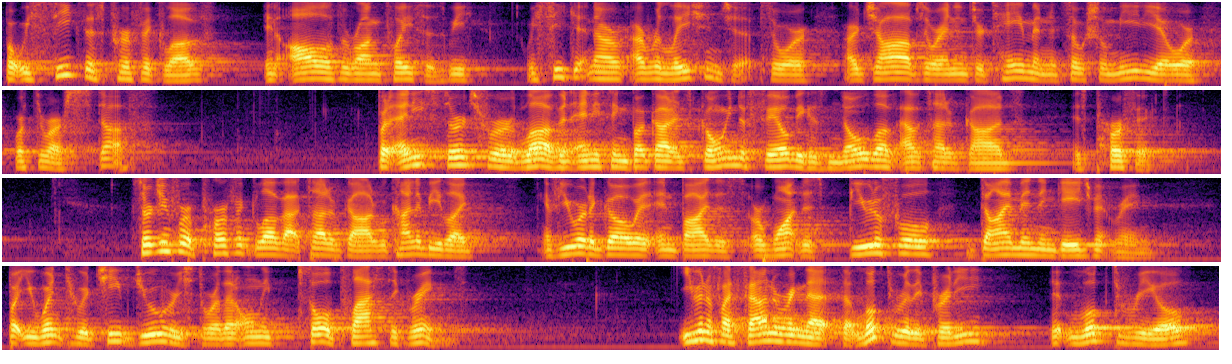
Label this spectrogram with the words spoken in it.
But we seek this perfect love in all of the wrong places. We, we seek it in our, our relationships or our jobs or in entertainment and social media or, or through our stuff. But any search for love in anything but God, it's going to fail because no love outside of God's is perfect. Searching for a perfect love outside of God would kind of be like if you were to go and buy this or want this beautiful diamond engagement ring, but you went to a cheap jewelry store that only sold plastic rings. Even if I found a ring that, that looked really pretty, it looked real,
